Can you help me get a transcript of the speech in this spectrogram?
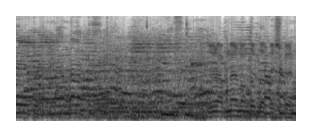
লাগতেছে একটু ঠান্ডা ঠান্ডা লাগতেছে। আপনার মন্তব্য পেশ করেন।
